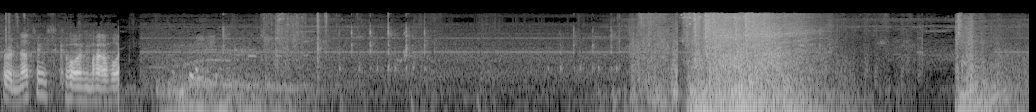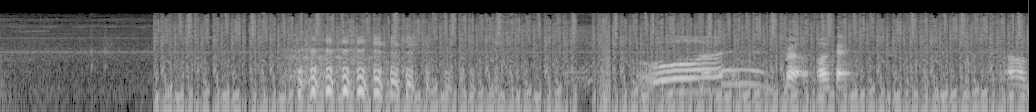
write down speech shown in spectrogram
Bro, nothing's going my way. What? Bro, okay. Um.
